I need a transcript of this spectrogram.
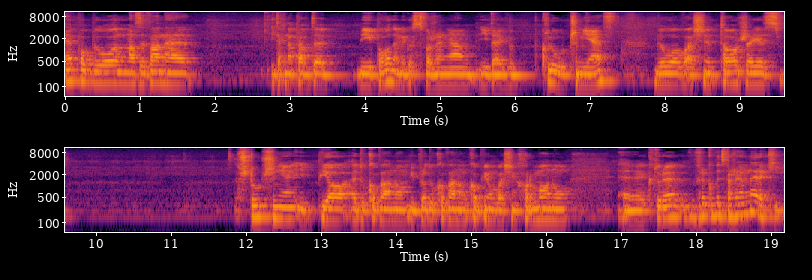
EPO było nazywane i tak naprawdę i powodem jego stworzenia i tak jakby clue czym jest było właśnie to, że jest sztucznie i bioedukowaną i produkowaną kopią właśnie hormonu, e, które, które wytwarzają nerki.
